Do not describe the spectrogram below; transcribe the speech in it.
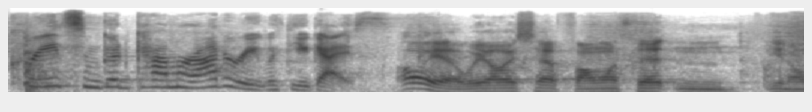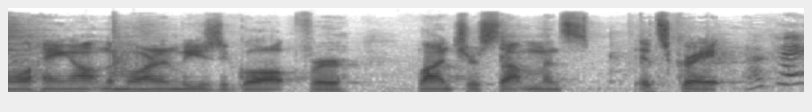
creates some good camaraderie with you guys. Oh yeah, we always have fun with it, and you know we'll hang out in the morning. We usually go out for lunch or something. It's it's great. Okay,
